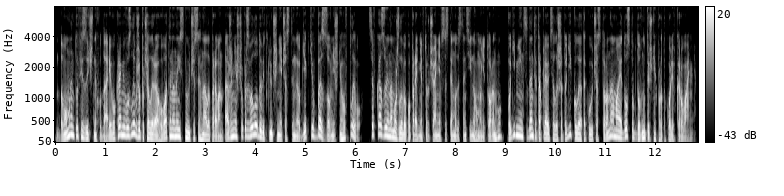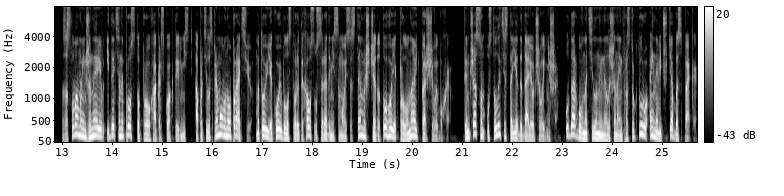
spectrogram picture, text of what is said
до моменту фізичних ударів окремі вузли вже почали реагувати на неіснуючі сигнали перевантаження, що призвело до відключення частини об'єктів без зовнішнього впливу. Це вказує на можливе попереднє втручання в систему дистанційного моніторингу. Подібні інциденти трапляються лише тоді, коли атакуюча сторона має доступ до внутрішніх протоколів керування. За словами інженерів, йдеться не просто про хакерську активність, а про цілеспрямовану операцію, метою якої було створити хаос усередині самої системи ще до того, як пролунають перші вибухи. Тим часом у столиці стає дедалі очевидніше. Удар був націлений не лише на інфраструктуру, а й на відчуття безпеки.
